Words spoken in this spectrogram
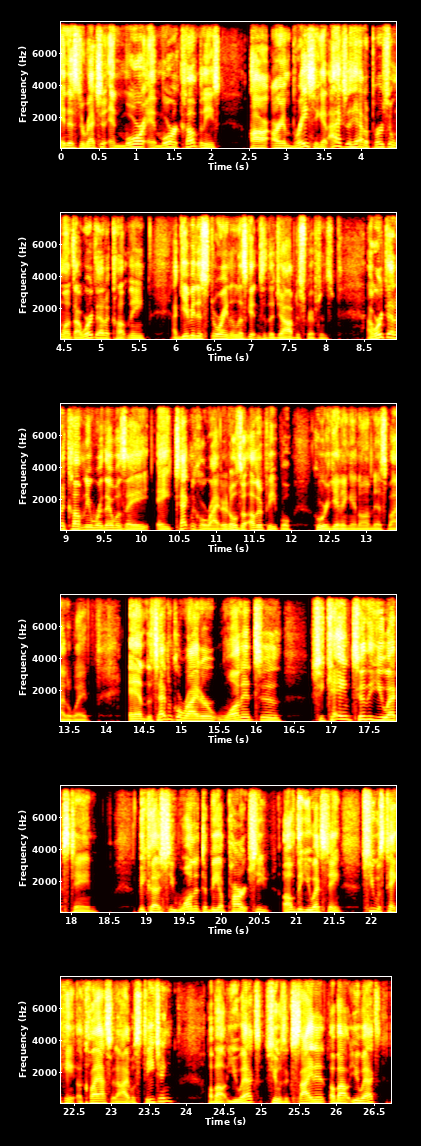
in this direction and more and more companies are, are embracing it. I actually had a person once, I worked at a company. I give you this story and then let's get into the job descriptions. I worked at a company where there was a, a technical writer. Those are other people who are getting in on this, by the way. And the technical writer wanted to she came to the UX team because she wanted to be a part she of the UX team. She was taking a class that I was teaching about UX. She was excited about UX.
